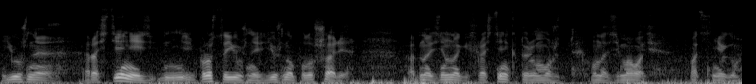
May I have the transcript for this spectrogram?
южное растение, не просто южное, из южного полушария. Одно из немногих растений, которое может у нас зимовать под снегом.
